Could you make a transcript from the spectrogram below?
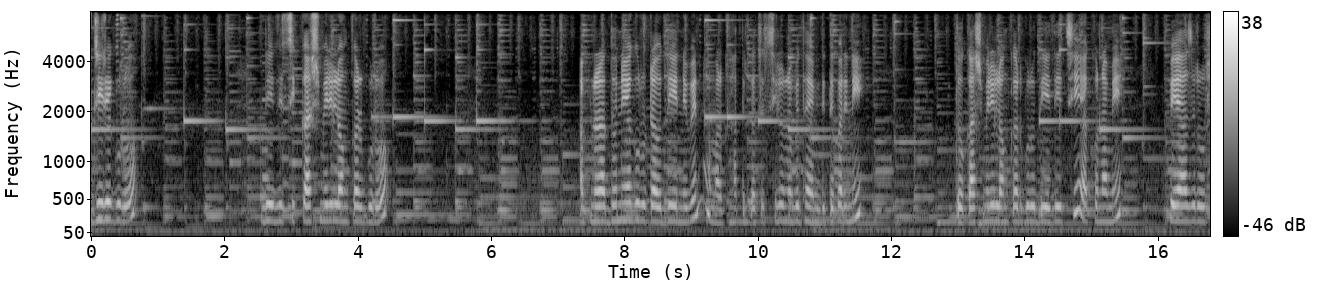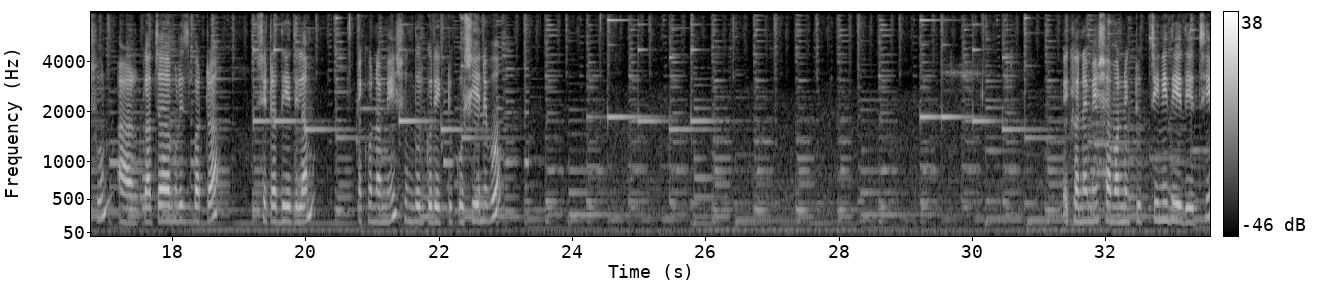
জিরে গুঁড়ো, দিয়ে দিচ্ছি কাশ্মীরি লঙ্কার গুঁড়ো। আপনারা ধনিয়া গুঁড়োটাও দিয়ে নেবেন। আমার হাতের কাছে ছিল না, বিধায় আমি দিতে পারিনি। তো কাশ্মীরি লঙ্কার গুঁড়ো দিয়ে দিয়েছি। এখন আমি পেঁয়াজ, রসুন আর কাঁচা মরিচ বাটা সেটা দিয়ে দিলাম। এখন আমি সুন্দর করে একটু কষিয়ে নেব। এখানে আমি সামান্য একটু চিনি দিয়ে দিয়েছি।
